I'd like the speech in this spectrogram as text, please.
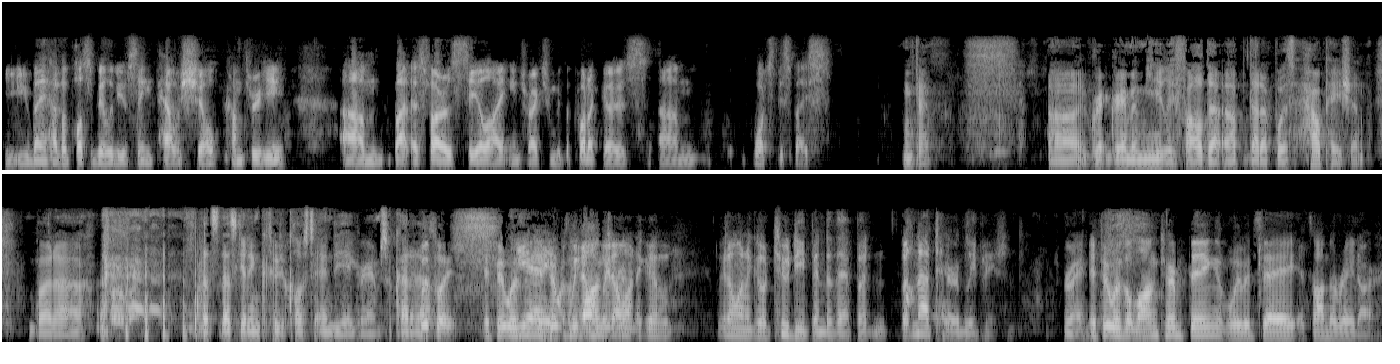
you may have a possibility of seeing PowerShell come through here. Um, but as far as CLI interaction with the product goes, um, watch this space. Okay. Uh, Gra- Graham immediately followed that up that up with how patient, but uh, that's that's getting too close to NDA, Graham. So cut it This out. if it was, yeah, if yeah, it was we don't we don't want to go we don't want to go too deep into that, but but not terribly patient. Right. if it was a long term thing, we would say it's on the radar.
